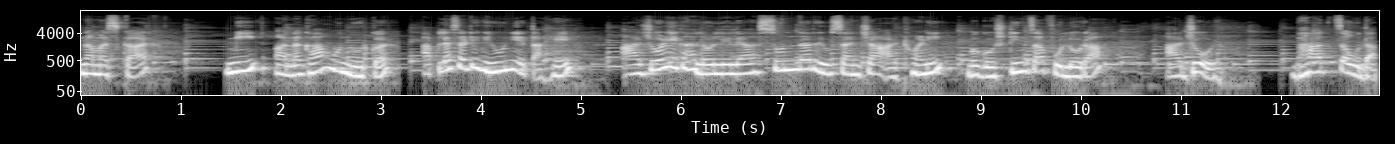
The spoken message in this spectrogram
नमस्कार. मी अनघा मुनूरकर. आपल्यासाठी घेऊन येत आहे आजोळी घालवलेल्या सुंदर दिवसांच्या आठवणी व गोष्टींचा फुलोरा आजोळ. भाग चौदा.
